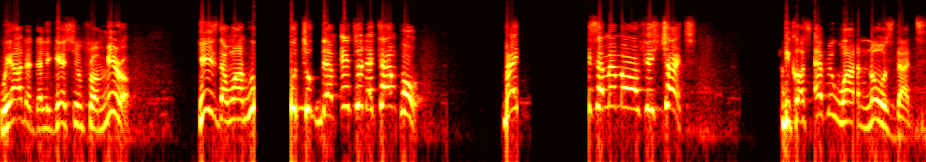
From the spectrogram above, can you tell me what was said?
we had a delegation from Miro. He's the one who, who took them into the temple. But he's a member of his church. Because everyone knows that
